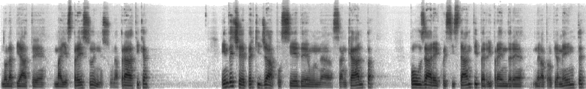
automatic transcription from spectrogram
non l'abbiate mai espresso in nessuna pratica. E invece per chi già possiede un Sankalpa, può usare questi istanti per riprendere nella propria mente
